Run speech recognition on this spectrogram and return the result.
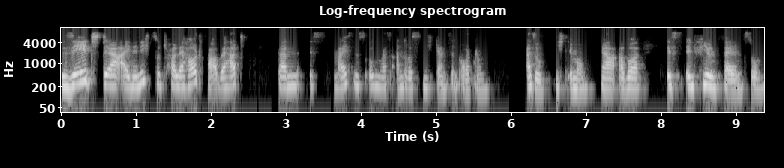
seht, der eine nicht so tolle Hautfarbe hat, dann ist meistens irgendwas anderes nicht ganz in Ordnung. Also nicht immer, ja, aber ist in vielen Fällen so.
